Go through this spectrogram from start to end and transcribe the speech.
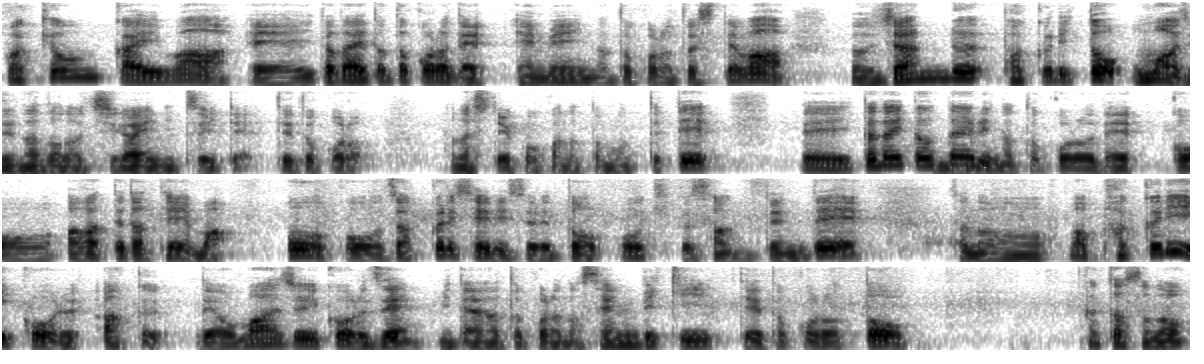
まあ、今回は、えーいただいたところで、えーメインのところとしてはジャンルパクリとオマージュなどの違いについてっていうところ話していこうかなと思ってて。でいただいたお便りのところでこう上がってたテーマをこうざっくり整理すると大きく3点でその、まあ、パクリイコール悪でオマージュイコール善みたいなところの線引きっていうところとあとはその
